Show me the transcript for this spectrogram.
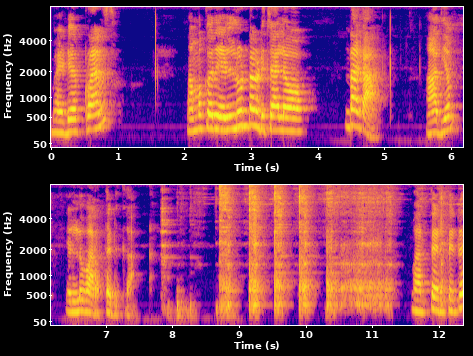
മൈ ഡിയർ ഫ്രണ്ട്സ് നമുക്കൊരു എള്ളുണ്ട പിടിച്ചാലോ? ഉണ്ടാക്കാം. ആദ്യം എള്ളു വറുത്തെടുക്കുക. വറുത്തെടുത്തിട്ട്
